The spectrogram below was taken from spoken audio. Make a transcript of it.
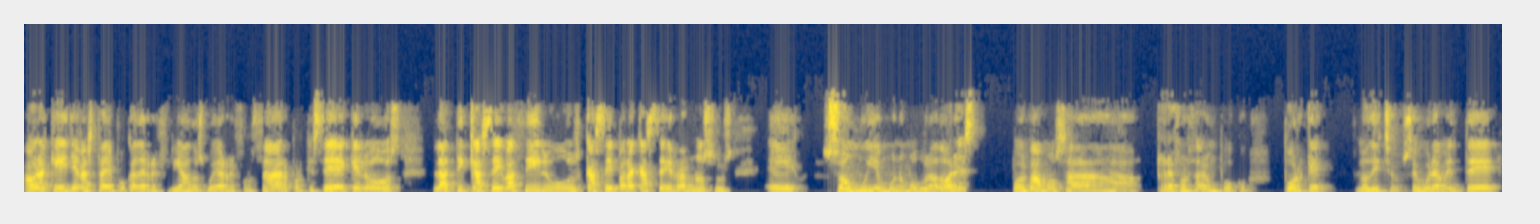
ahora que llega esta época de resfriados, voy a reforzar porque sé que los Lacticase y Bacillus, para y Rhamnosus eh, son muy inmunomoduladores, pues vamos a reforzar un poco. ¿Por qué? lo dicho, seguramente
